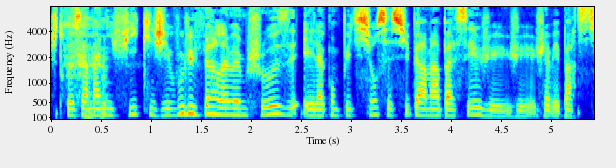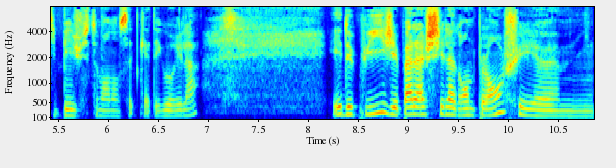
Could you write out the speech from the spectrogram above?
Je trouvais ça magnifique. J'ai voulu faire la même chose et la compétition s'est super bien passée. J'avais participé justement dans cette catégorie-là. Et depuis, j'ai pas lâché la grande planche et, euh,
